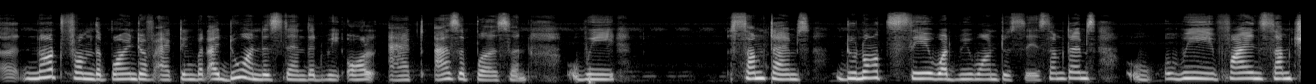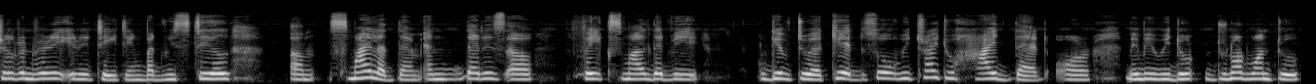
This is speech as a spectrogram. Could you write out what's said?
uh, not from the point of acting but i do understand that we all act as a person. We sometimes do not say what we want to say. Sometimes we find some children very irritating but we still um, smile at them. And there is a fake smile that we give to a kid. So we try to hide that or maybe we do do not want to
